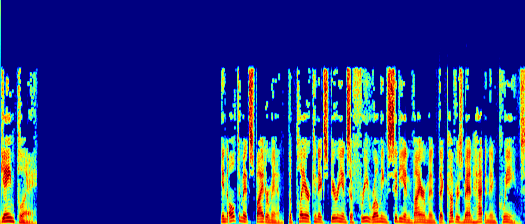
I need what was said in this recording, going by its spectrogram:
Gameplay In Ultimate Spider-Man, the player can experience a free-roaming city environment that covers Manhattan and Queens.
